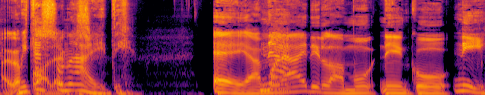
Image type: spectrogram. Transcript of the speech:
Aika Mitäs sun äiti? Ei, ja mun äidillä on mu, niinku, Niin.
